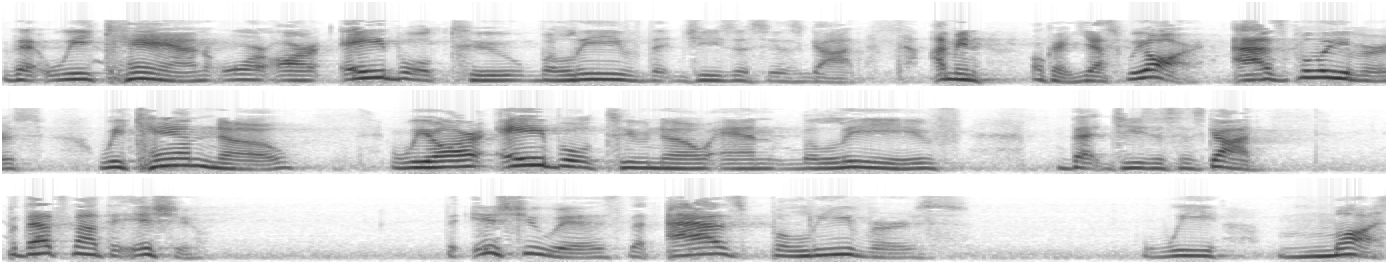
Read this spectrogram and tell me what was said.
that we can or are able to believe that Jesus is God. I mean, okay, yes, we are. As believers, we can know, we are able to know and believe that Jesus is God. But that's not the issue. The issue is that as believers, we must,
